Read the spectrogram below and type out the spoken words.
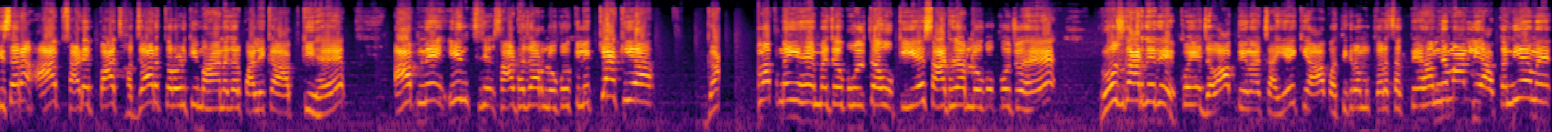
कि सर आप साढ़े पाँच हज़ार करोड़ की महानगर पालिका आपकी है, आपने इन साठ हज़ार लोगों के लिए क्या किया? गलत नहीं है, मैं जो बोलता हूँ कि ये साठ हज़ार लोगों को जो है रोज़गार दे दे। को ये जवाब देना चाहिए कि आप अतिक्रम कर सकते हैं। हमने मान लिया, आपका नियम है।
